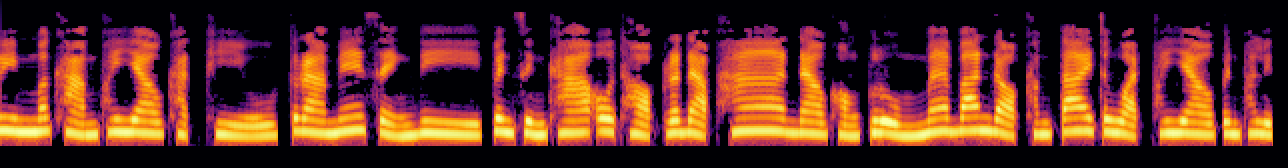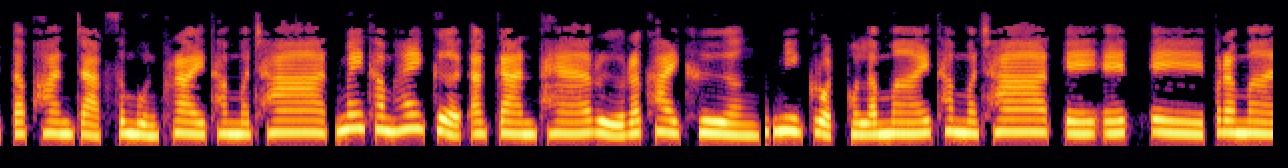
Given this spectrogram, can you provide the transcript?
รีมมะขามพยาวขัดผิว ตราเม่เสงดี เป็นสินค้าโอท็อประดับ 5 ดาวของกลุ่มแม่บ้านดอกคำใต้จังหวัดพะเยาเป็นผลิตภัณฑ์จากสมุนไพรธรรมชาติ ไม่ทำให้เกิดอาการแพ้หรือระคายเคือง มีกรดผลไม้ธรรมชาติ AHA ประมาณ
